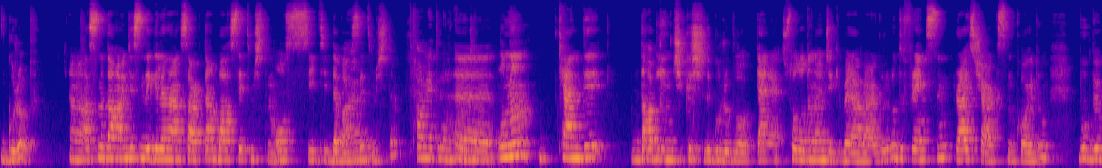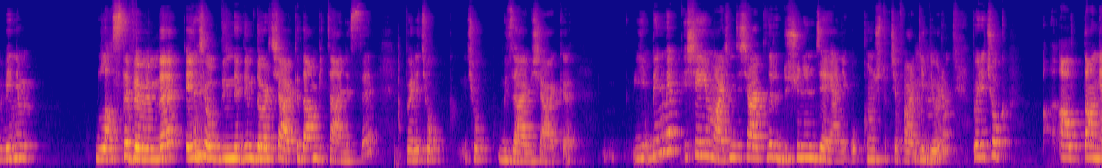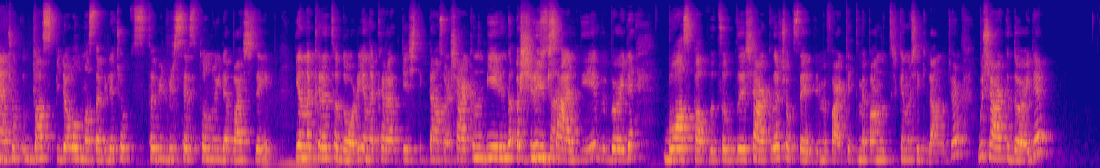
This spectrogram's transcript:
grup. Ee, Aslında daha öncesinde Glenn Hansard'dan bahsetmiştim. O CT'de bahsetmiştim. Tahmin ettim onu. Ee, onun kendi Dublin çıkışlı grubu yani solodan önceki beraber grubu The Frames'in Rise şarkısını koydum. Bu benim Last FM'imde en çok dinlediğim dört şarkıdan bir tanesi. Böyle çok çok güzel bir şarkı. Benim hep şeyim var. Şimdi şarkıları düşününce yani o konuştukça fark ediyorum. Böyle çok alttan yani çok bas bile olmasa bile çok stabil bir ses tonuyla başlayıp ya nakarat'a doğru ya nakarat geçtikten sonra şarkının bir yerinde aşırı Yüksel. yükseldiği ve böyle boğaz patlatıldığı şarkıları çok sevdiğimi fark ettim. Hep anlatırken o şekilde anlatıyorum. Bu şarkı da öyle.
